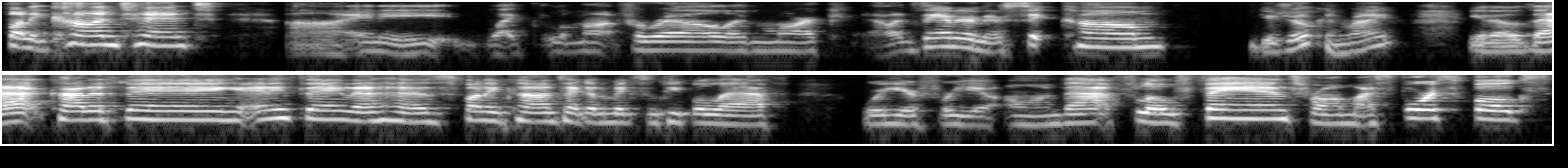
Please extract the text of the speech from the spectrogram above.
funny content, uh, any like Lamont Farrell and Mark Alexander and their sitcom. You're joking, right? You know, that kind of thing. Anything that has funny content going to make some people laugh we're here for you on that. Flow fans, for all my sports folks,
